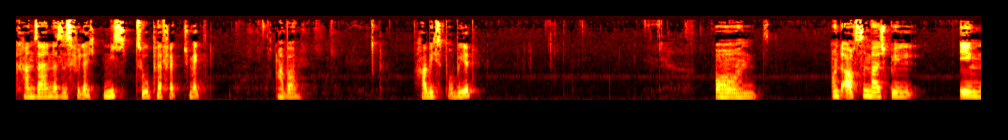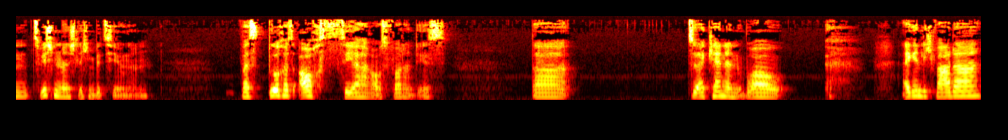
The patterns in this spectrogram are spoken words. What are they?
kann sein, dass es vielleicht nicht so perfekt schmeckt. Aber habe ich es probiert. Und, und auch zum Beispiel in zwischenmenschlichen Beziehungen, was durchaus auch sehr herausfordernd ist, da zu erkennen, wow, eigentlich war da,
